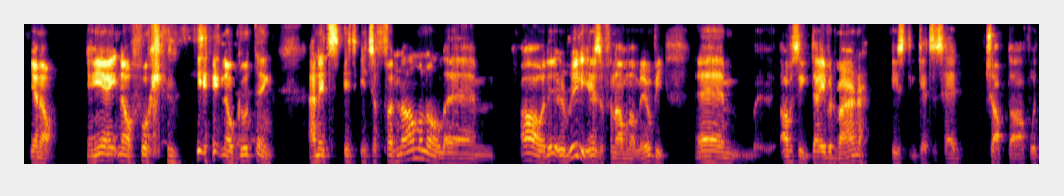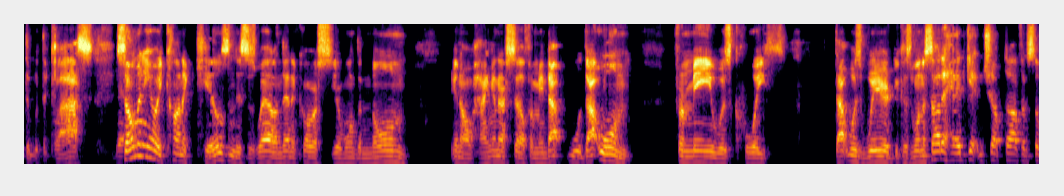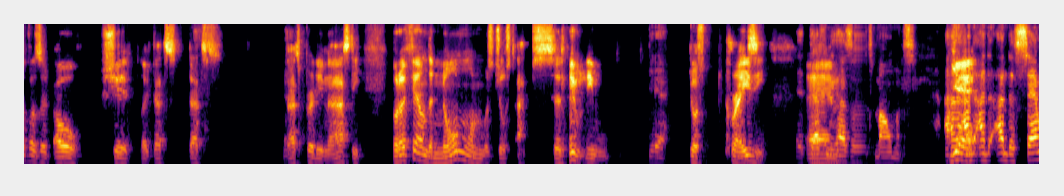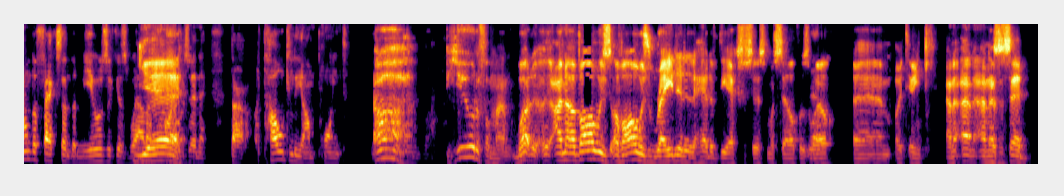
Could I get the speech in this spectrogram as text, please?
you know, he ain't no fucking, he ain't no good thing. And it's it's it's a phenomenal. Um, oh, it, it really is a phenomenal movie. Um, obviously David Warner, he's he gets his head chopped off with the with the glass. Yeah. So many iconic kills in this as well. And then of course you're one of the known, you know, hanging herself. I mean that that one for me was quite that was weird because when I saw the head getting chopped off and stuff, I was like, oh shit, like that's that's that's pretty nasty. But I found the known one was just absolutely Yeah, just crazy. It definitely Um, has its moments. And, yeah. and, and and the sound effects and the music as well. Yeah. in it, they're totally on point. Ah. Beautiful man. What and I've always I've always rated it ahead of The Exorcist myself as Yeah. well. Um, I think and, and and as I said,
